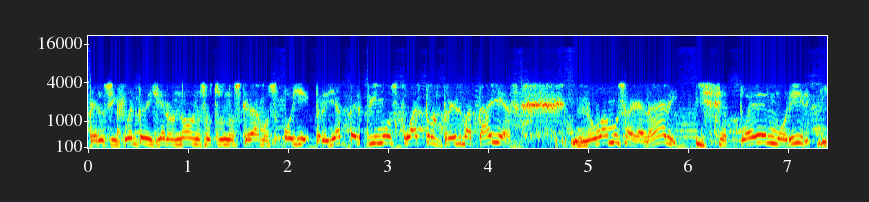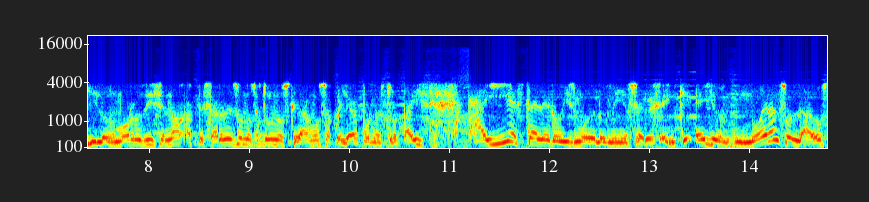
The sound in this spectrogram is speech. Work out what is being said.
Pero 50 dijeron, no, nosotros nos quedamos. Oye, pero ya perdimos cuatro o tres batallas, no vamos a ganar y se pueden morir. Y los morros dicen, no, a pesar de eso nosotros nos quedamos a pelear por nuestro país. Ahí está el heroísmo de los niños héroes, en que ellos no eran soldados,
